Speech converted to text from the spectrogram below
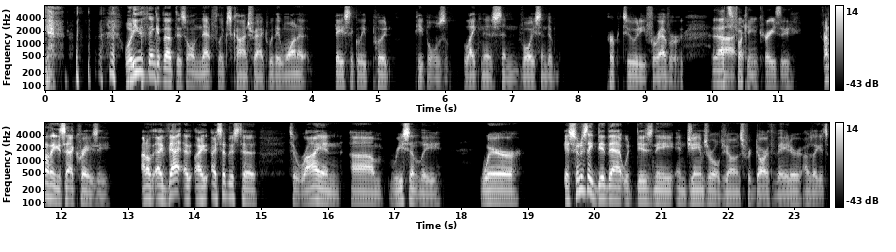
what do you think about this whole Netflix contract where they want to basically put people's likeness and voice into perpetuity forever? That's Uh, fucking crazy. I don't think it's that crazy. I don't. I, that I, I said this to to Ryan um, recently, where as soon as they did that with Disney and James Earl Jones for Darth Vader, I was like, it's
